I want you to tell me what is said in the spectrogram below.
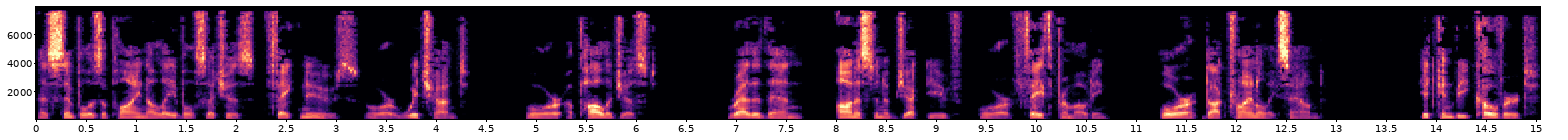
as simple as applying a label such as fake news, or witch hunt, or apologist, rather than honest and objective, or faith promoting, or doctrinally sound. It can be covert,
